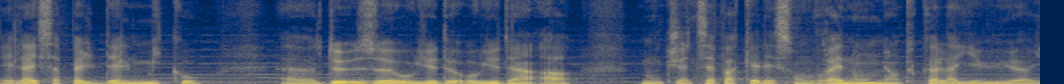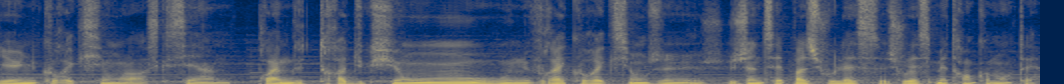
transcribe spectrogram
et là il s'appelle Del Mico. Euh, deux E au lieu, d'un A. Donc je ne sais pas quel est son vrai nom, mais en tout cas là il y a eu, il y a eu une correction. Alors est-ce que c'est un problème de traduction ou une vraie correction? Je, ne sais pas, je vous laisse mettre en commentaire.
